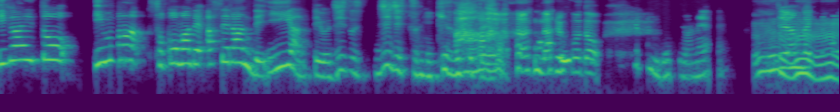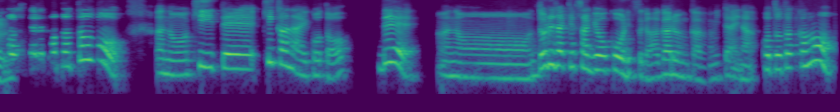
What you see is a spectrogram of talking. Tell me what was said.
意外と、今、そこまで焦らんでいいやんっていう事実事実に気づくというなるほど。んですよね。うん自分がうんうん言おうとしてることと、あの、聞いて、聞かないことで、あのーどれだけ作業効率が上がるんかみたいなこととかも、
